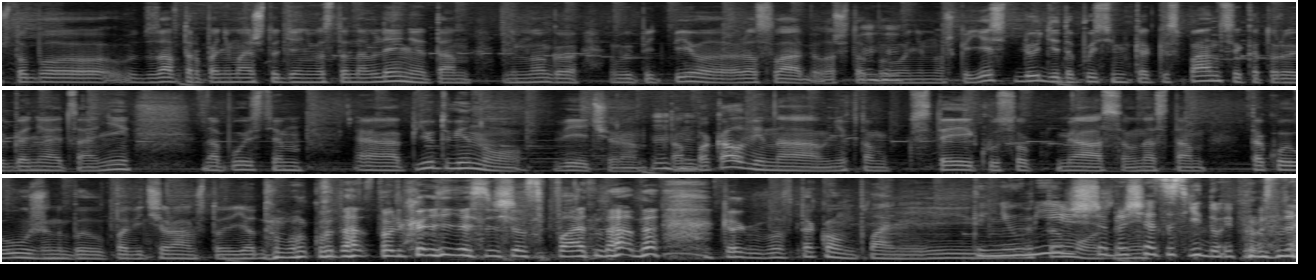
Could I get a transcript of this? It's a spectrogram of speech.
чтобы завтра понимать, что день восстановления, там немного выпить пиво расслабило, чтобы Мгм. его немножко. Есть люди, допустим, как испанцы, которые гоняются, они, допустим, э, пьют вино вечером. Там Мгм. бокал вина, у них там стейк, кусок мяса, у нас там такой ужин был по вечерам, что я думал, куда столько есть, еще спать надо. Как бы в таком плане. И Ты не умеешь обращаться с едой просто.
